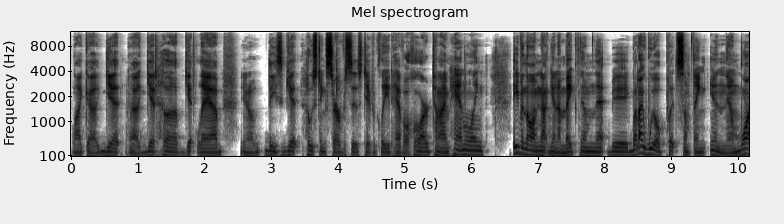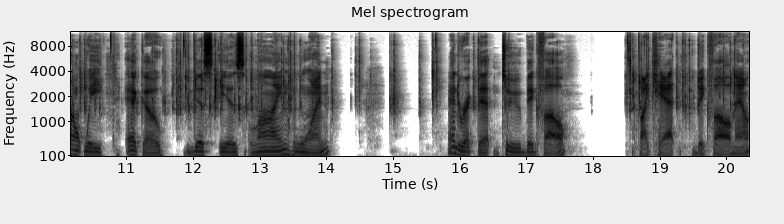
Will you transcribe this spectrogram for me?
like a Git, uh, GitHub, GitLab, you know, these Git hosting services typically have a hard time handling, even though I'm not going to make them that big, but I will put something in them. Why don't we echo this is line one and direct that to big file by cat big file now.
